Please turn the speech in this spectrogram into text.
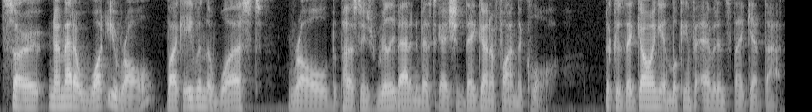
So no matter what you roll, like even the worst roll, the person who's really bad at investigation, they're going to find the claw because they're going in looking for evidence. and They get that.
